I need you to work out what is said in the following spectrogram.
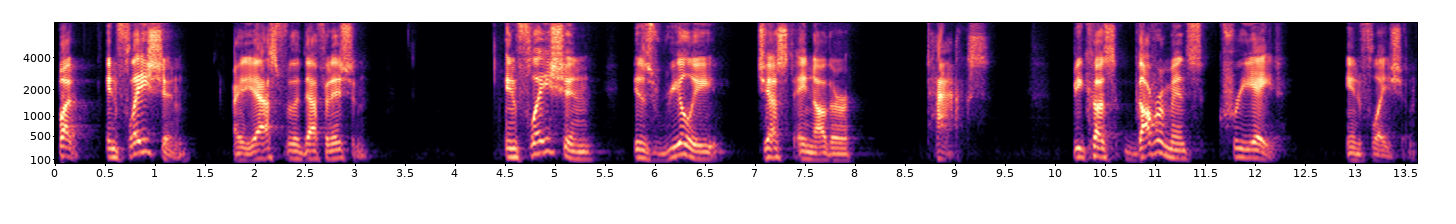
But inflation, right, you asked for the definition. Inflation is really just another tax because governments create inflation.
